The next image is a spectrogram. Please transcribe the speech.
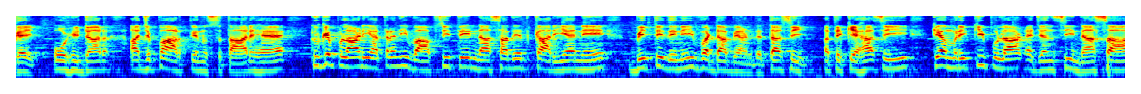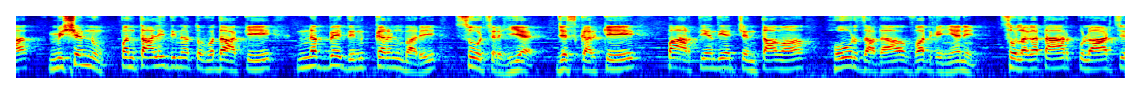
ਗਏ। ਉਹੀ ਡਰ ਅੱਜ ਭਾਰਤੀਆਂ ਨੂੰ ਸਤਾ ਰਿਹਾ ਹੈ, ਕਿਉਂਕਿ ਪੁਲਾੜ ਯਾਤਰਾ ਦੀ ਵਾਪਸੀ ਤੇ ਨਾਸਾ ਦੇ ਅਧਿਕਾਰੀਆਂ ਨੇ ਬੀਤੇ ਦਿਨੀ ਵੱਡਾ ਬਿਆਨ ਦਿੱਤਾ ਸੀ ਅਤੇ ਕਿਹਾ ਸੀ ਕਿ ਅਮਰੀਕੀ ਪੁਲਾੜ ਏਜੰਸੀ ਨਾਸਾ ਮਿਸ਼ਨ ਨੂੰ 45 ਦਿਨਾਂ ਤੋਂ ਵਧਾ ਕੇ 90 ਦਿਨ ਕਰਨ ਬਾਰੇ ਸੋਚ ਰਹੀ ਹੈ, ਜਿਸ ਕਰਕੇ ਭਾਰਤੀਆਂ ਦੀਆਂ ਚਿੰਤਾਵਾਂ ਹੋਰ ਜ਼ਿਆਦਾ ਵੱਧ ਗਈਆਂ ਨੇ। ਸੋ ਲਗਾਤਾਰ ਪੁਲਾੜ 'ਚ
